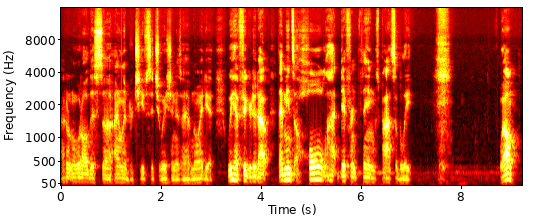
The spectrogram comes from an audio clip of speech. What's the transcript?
I don't know what all this uh, islander chief situation is. I have no idea. We have figured it out. That means a whole lot different things, possibly. Well,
